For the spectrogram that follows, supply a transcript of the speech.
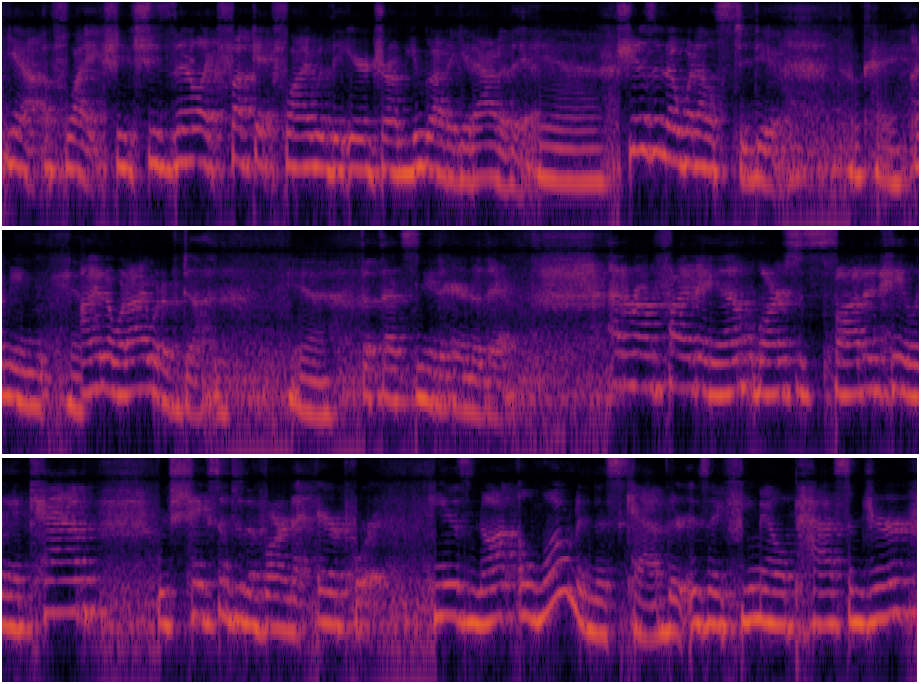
yeah, a flight. She, she's there like fuck it, fly with the eardrum. You got to get out of there. Yeah. She doesn't know what else to do. Okay. I mean, Yeah. I know what I would have done Yeah. but that's neither here nor there. Around 5 a.m., Lars is spotted hailing a cab, which takes him to the Varna airport. He is not alone in this cab. There is a female passenger,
